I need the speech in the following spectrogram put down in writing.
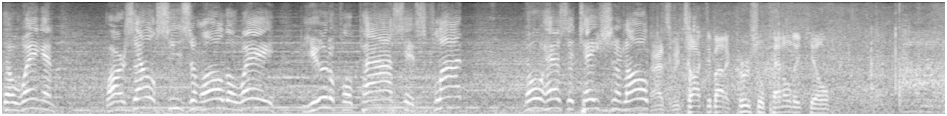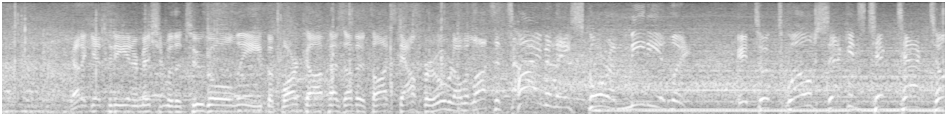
The wing and Barzal sees him all the way. Beautiful pass. It's flat. No hesitation at all. As we talked about a crucial penalty kill. Got to get to the intermission with a two-goal lead, but Barkov has other thoughts down for Huberdeau with lots of time, and they score immediately. It took 12 seconds, tic-tac-toe.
